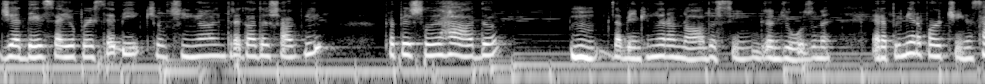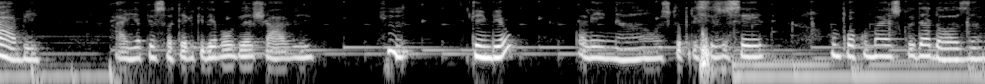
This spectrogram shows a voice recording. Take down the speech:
Dia desse aí eu percebi que eu tinha entregado a chave para a pessoa errada. Hum, ainda bem que não era nada assim grandioso, né? Era a primeira portinha, sabe? Aí a pessoa teve que devolver a chave. Hum, entendeu? Falei, não, acho que eu preciso ser um pouco mais cuidadosa.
